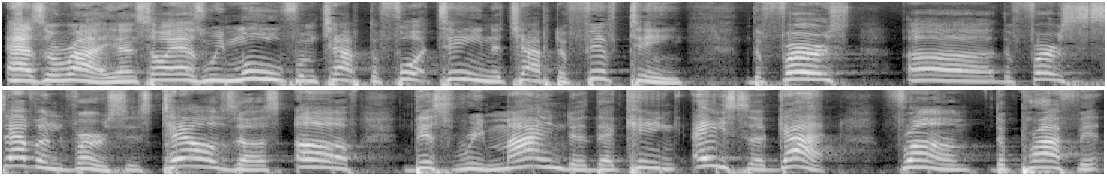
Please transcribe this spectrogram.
Azariah. And so, as we move from chapter 14 to chapter 15, the first uh, the first seven verses tells us of this reminder that King Asa got from the prophet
